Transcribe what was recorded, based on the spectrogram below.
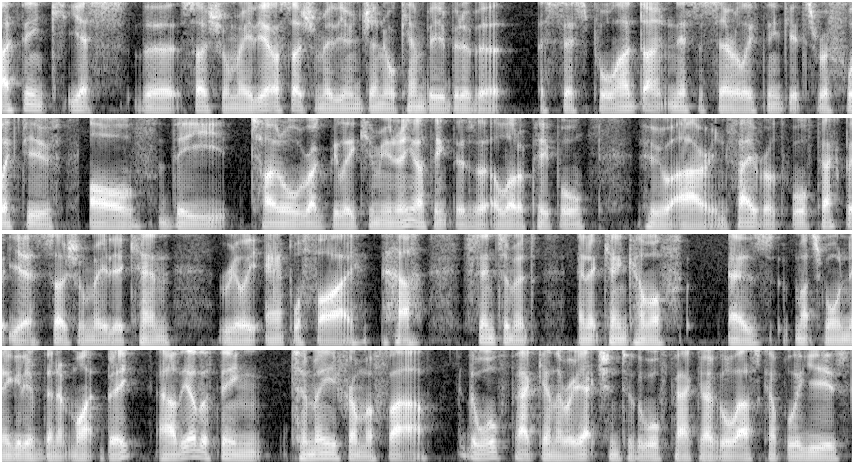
I think, yes, the social media, or social media in general, can be a bit of a, a cesspool. I don't necessarily think it's reflective of the total rugby league community. I think there's a, a lot of people who are in favour of the Wolfpack, but yeah, social media can really amplify uh, sentiment and it can come off as much more negative than it might be. Uh, the other thing, to me from afar, the Wolfpack and the reaction to the Wolfpack over the last couple of years,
